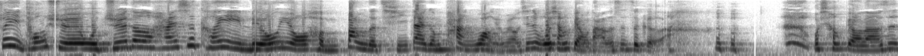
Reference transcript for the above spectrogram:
所以同学，我觉得还是可以留有很棒的期待跟盼望，有没有？其实我想表达的是这个啦，我想表达的是，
